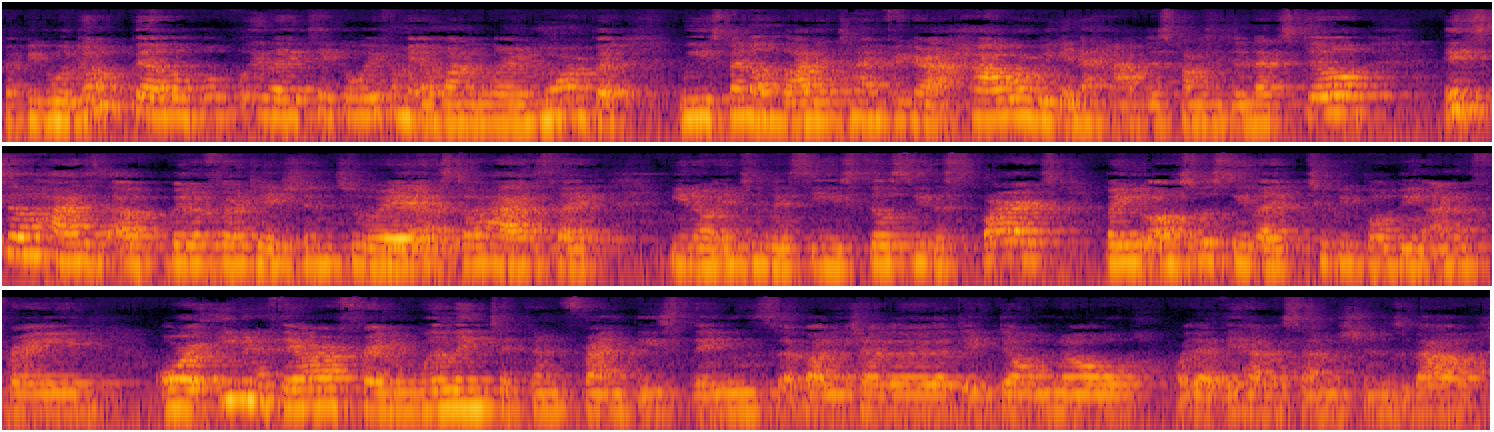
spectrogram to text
but people who don't, they'll hopefully like take away from it and want to learn more. But we spent a lot of time figuring out how are we going to have this conversation that still it still has a bit of flirtation to it. Yeah. It still has like you know, intimacy. You still see the sparks, but you also see like two people being unafraid or even if they are afraid, willing to confront these things about each other that they don't know or that they have assumptions about.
